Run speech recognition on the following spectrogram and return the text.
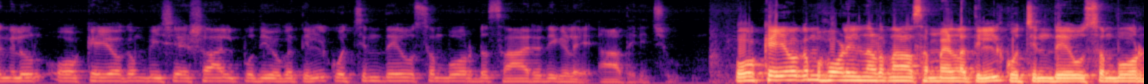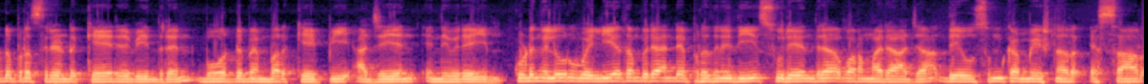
കൊടുങ്ങല്ലൂർ ഒ കെ യോഗം വിശേഷാൽ പൊതുയോഗത്തിൽ കൊച്ചിൻ ദേവസ്വം ബോർഡ് സാരഥികളെ ആദരിച്ചു. ഒ കെ യോഗം ഹാളിൽ നടന്ന സമ്മേളനത്തിൽ Cochin Devaswom board president K Raveendran board member K P Ajayan എന്നിവരെയും കൊടുങ്ങല്ലൂർ വലിയ തമ്പുരാന്റെ പ്രതിനിധി Surendra Varmaraja Devaswom commissioner S R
